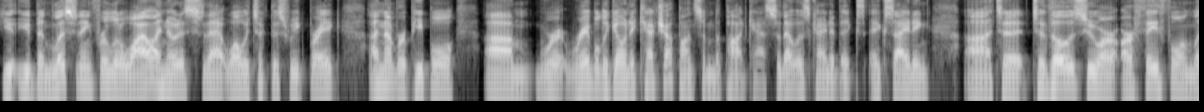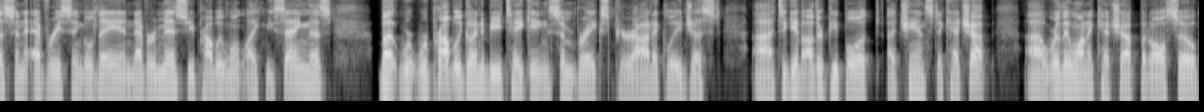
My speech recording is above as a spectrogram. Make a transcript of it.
you, have you have been listening for a little while. I noticed that while we took this week break, a number of people um, were, were able to go and to catch up on some of the podcasts. So that was kind of ex- exciting uh, to to those who are are faithful and listen every single day and never miss. You probably won't like me saying this, but we're, we're probably going to be taking some breaks periodically just uh, to give other people a, a chance to catch up uh, where they want to catch up, but also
